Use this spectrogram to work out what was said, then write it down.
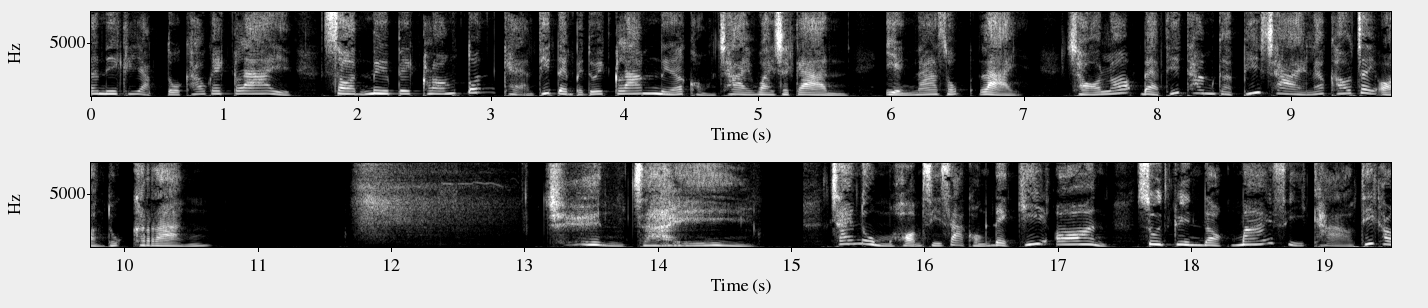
ลานีขยับตัวเข้าใกล้ๆ สอดมือไปคล้องต้นแขนที่เต็มไปด้วยกล้ามเนื้อของชายวัยชะกัน เอียงหน้าซบไหล่ชอเลาะแบบที่ทำกับพี่ชายแล้วเขาใจอ่อนทุกครั้ง ชื่นใจายหนุ่มหอมศีรษะของเด็กขี้อ้อน สูดกลิ่นดอกไม้สีขาวที่เขา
